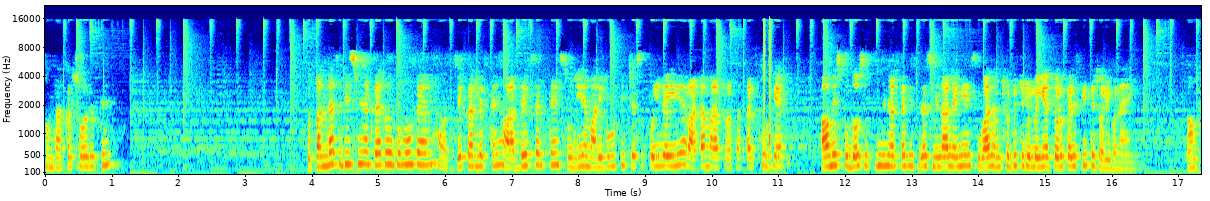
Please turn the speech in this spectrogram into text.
हम ढककर छोड़ देते हैं। तो पंद्रह से बीस मिनट का तो हो गए हैं और चेक कर लेते हैं और आप देख सकते हैं सूजी हमारी बहुत ही अच्छे से फूल गई है और आटा हमारा थोड़ा सा सख्त हो गया है। और हम इसको दो से तीन मिनट तक इस तरह से मिला लेंगे। इसके बाद हम छोटी छोटी लोइयाँ तोड़कर इसकी कचौरी बनाएँगे। तो हम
